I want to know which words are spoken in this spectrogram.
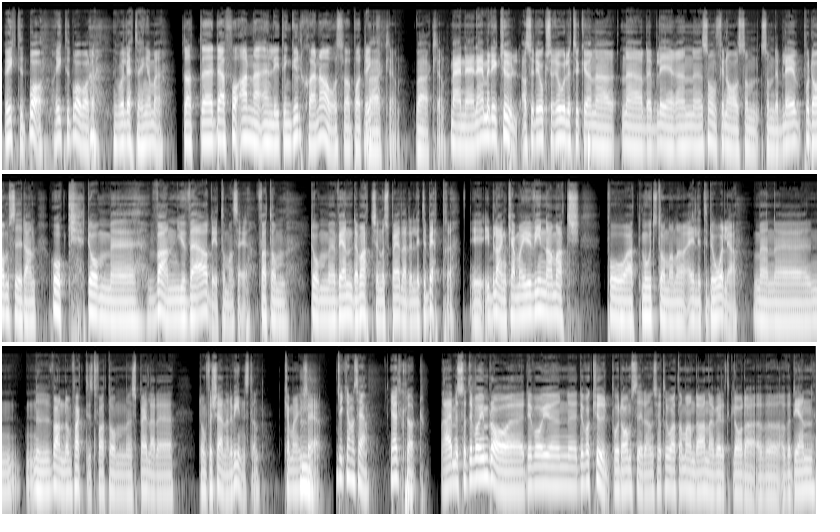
riktigt bra. Riktigt bra var det. Det var lätt att hänga med. Så att eh, där får Anna en liten guldstjärna av oss va Patrik? Verkligen. Verkligen. Men, eh, nej, men det är kul. Alltså, det är också roligt tycker jag när, när det blir en eh, sån final som, som det blev på damsidan. Och de eh, vann ju värdigt om man säger. För att de, de vände matchen och spelade lite bättre. I, ibland kan man ju vinna match på att motståndarna är lite dåliga. Men eh, nu vann de faktiskt för att de spelade, de förtjänade vinsten. Kan man ju Mm. säga. Det kan man säga. Helt klart. Nej men så det var ju en bra, eh, det var ju en, det var kul på damsidan. Så jag tror att Amanda och Anna är väldigt glada över, över den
